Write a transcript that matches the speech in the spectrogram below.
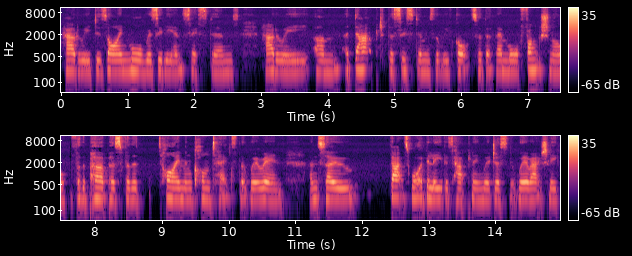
how do we design more resilient systems how do we um, adapt the systems that we've got so that they're more functional for the purpose, for the time and context that we're in? And so that's what I believe is happening. We're just, we're actually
